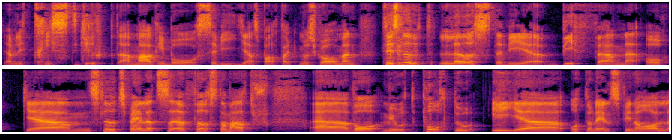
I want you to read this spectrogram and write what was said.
jävligt trist grupp där, Maribor, Sevilla, Spartak, Moskva, men till slut löste vi biffen och eh, slutspelets första match var mot Porto i uh, åttondelsfinal.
